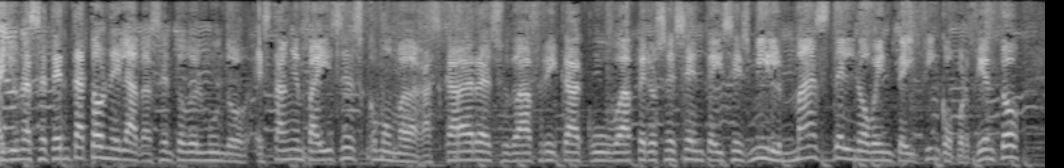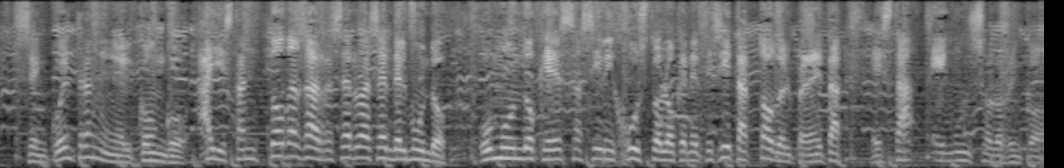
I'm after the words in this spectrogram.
Hay unas 70 toneladas en todo el mundo. Están en países como Madagascar, Sudáfrica, Cuba, pero 66.000, más del 95%, se encuentran en el Congo. Ahí están todas las reservas del mundo. Un mundo que es así de injusto. Lo que necesita todo el planeta está en un solo rincón.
